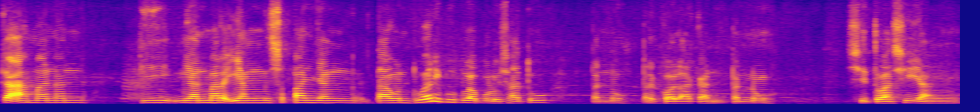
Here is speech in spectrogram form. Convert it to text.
keamanan di Myanmar yang sepanjang tahun 2021 penuh pergolakan, penuh situasi yang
